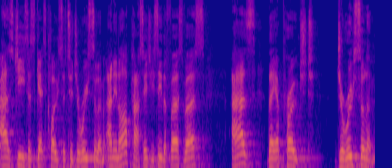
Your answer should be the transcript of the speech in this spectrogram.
as Jesus gets closer to Jerusalem. And in our passage, you see the first verse as they approached Jerusalem.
